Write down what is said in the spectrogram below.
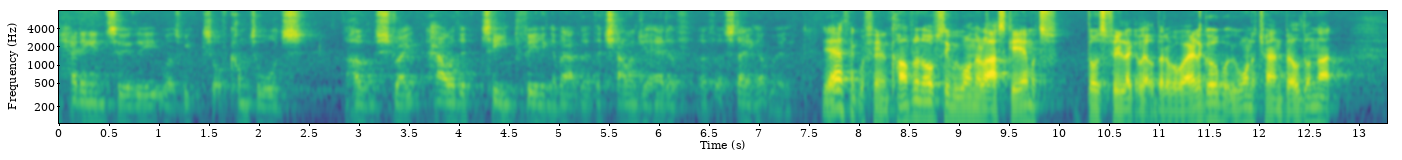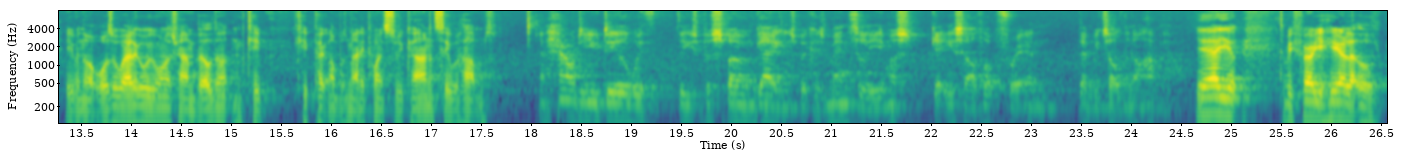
heading into the, well, as we sort of come towards the home straight, how are the team feeling about the, the challenge ahead of, of, of staying up really? Yeah, I think we're feeling confident. Obviously, we won their last game, which does feel like a little bit of a while ago, but we want to try and build on that. Even though it was a while ago, we want to try and build on it and keep keep picking up as many points as we can and see what happens. And how do you deal with these postponed games? Because mentally, you must get yourself up for it and then be told they're not happening. Yeah, you, to be fair, you hear a little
